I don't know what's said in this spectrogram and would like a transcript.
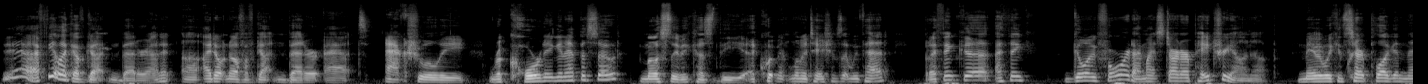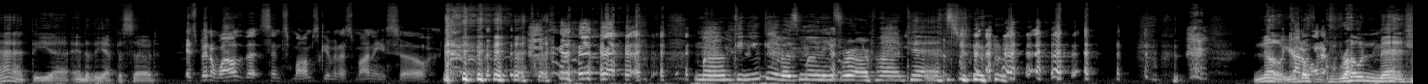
Yeah, I feel like I've gotten better at it. Uh, I don't know if I've gotten better at actually recording an episode, mostly because of the equipment limitations that we've had. But I think uh, I think going forward, I might start our Patreon up. Maybe we can start plugging that at the uh, end of the episode. It's been a while that since mom's given us money, so Mom, can you give us money for our podcast? no, you're both wanna- grown men.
